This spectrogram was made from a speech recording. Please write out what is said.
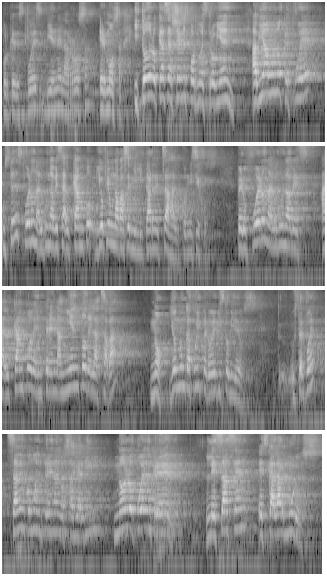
porque después viene la rosa hermosa. Y todo lo que hace Hashem es por nuestro bien. Había uno que fue, ustedes fueron alguna vez al campo, yo fui a una base militar de Tzahal con mis hijos, pero fueron alguna vez al campo de entrenamiento de la Tzabá. No, yo nunca fui, pero he visto videos. ¿Usted fue? ¿Saben cómo entrenan los Hayalim? No lo pueden creer. Les hacen escalar muros.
